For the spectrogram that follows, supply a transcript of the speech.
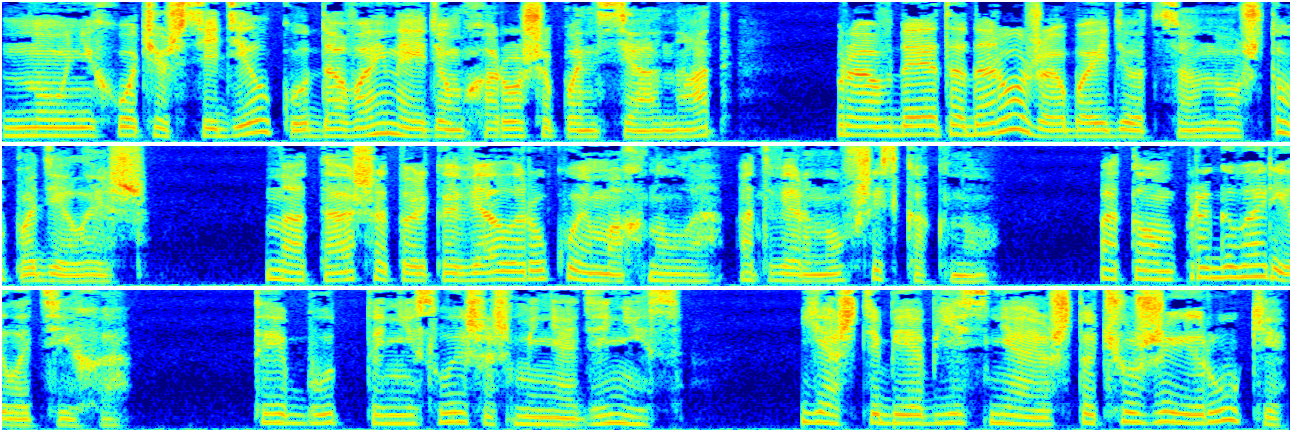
«Ну, не хочешь сиделку, давай найдем хороший пансионат. Правда, это дороже обойдется, но что поделаешь». Наташа только вяло рукой махнула, отвернувшись к окну. Потом проговорила тихо. «Ты будто не слышишь меня, Денис. Я ж тебе объясняю, что чужие руки,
